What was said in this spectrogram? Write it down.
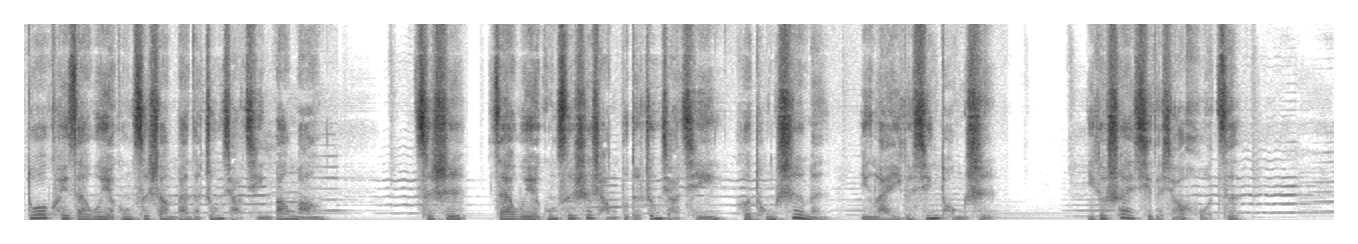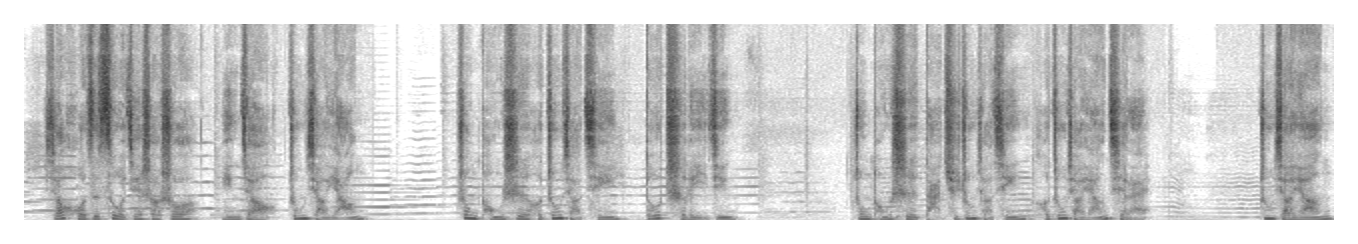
多亏在物业公司上班的钟小琴帮忙。”此时。在物业公司市场部的钟小琴和同事们迎来一个新同事，一个帅气的小伙子。小伙子自我介绍说，名叫钟小阳。众同事和钟小琴都吃了一惊。众同事打趣钟小琴和钟小阳起来。钟小阳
